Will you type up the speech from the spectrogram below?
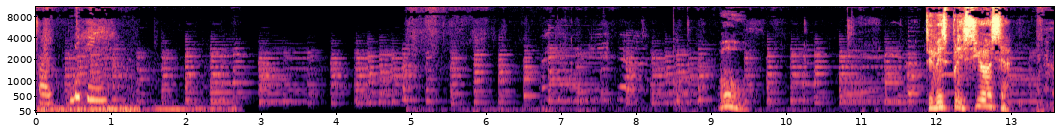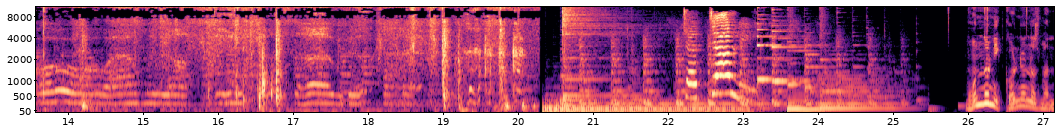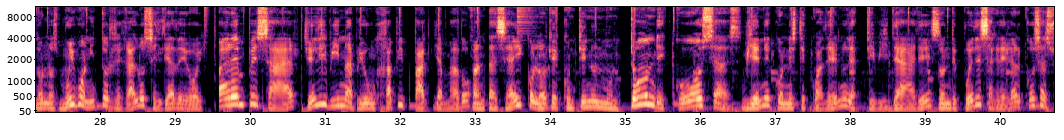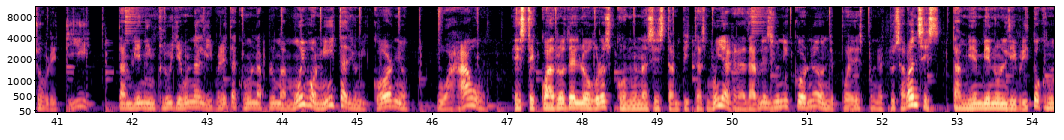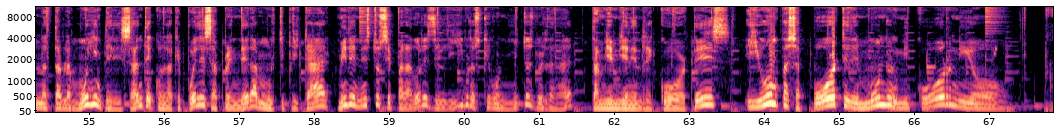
Soy. Oh. Te ves preciosa. Unicornio nos mandó unos muy bonitos regalos el día de hoy. Para empezar, Jelly Bean abrió un Happy Pack llamado Fantasía y Color que contiene un montón de cosas. Viene con este cuaderno de actividades donde puedes agregar cosas sobre ti. También incluye una libreta con una pluma muy bonita de unicornio. ¡Wow! Este cuadro de logros con unas estampitas muy agradables de unicornio donde puedes poner tus avances. También viene un librito con una tabla muy interesante con la que puedes aprender a multiplicar. Miren estos separadores de libros, qué bonitos, ¿verdad? También vienen recortes y un pasaporte de mundo unicornio.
